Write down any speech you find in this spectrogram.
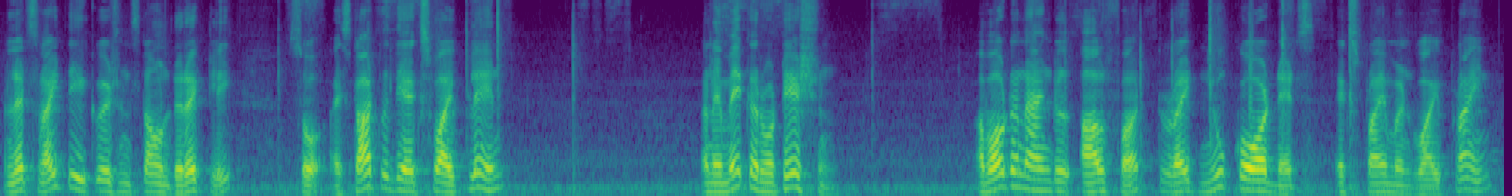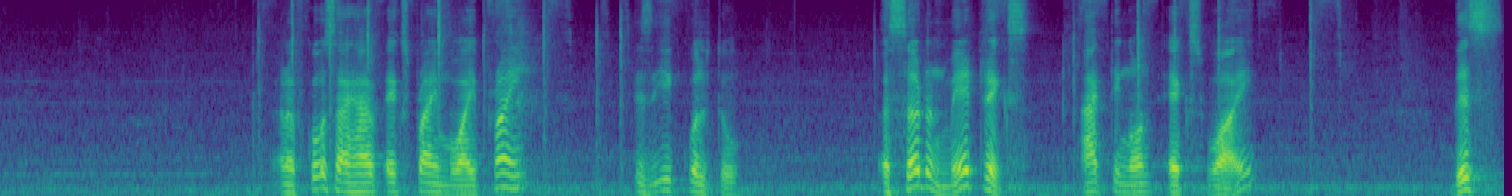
And let us write the equations down directly. So I start with the xy plane and I make a rotation about an angle alpha to write new coordinates x prime and y prime. And of course I have x prime y prime is equal to a certain matrix acting on xy this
